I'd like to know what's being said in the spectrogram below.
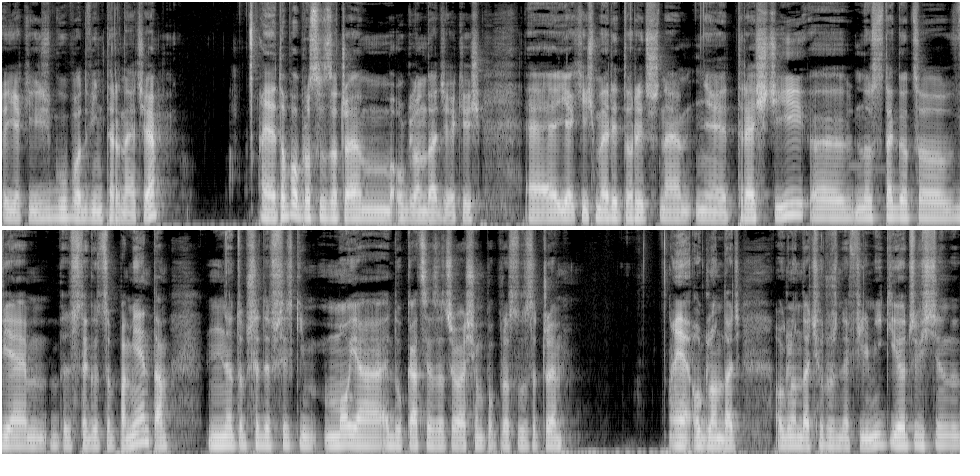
e, jakichś głupot w internecie, e, to po prostu zacząłem oglądać jakieś, jakieś merytoryczne treści. No z tego co wiem, z tego co pamiętam, no to przede wszystkim moja edukacja zaczęła się po prostu, zacząłem oglądać, oglądać różne filmiki. Oczywiście no,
